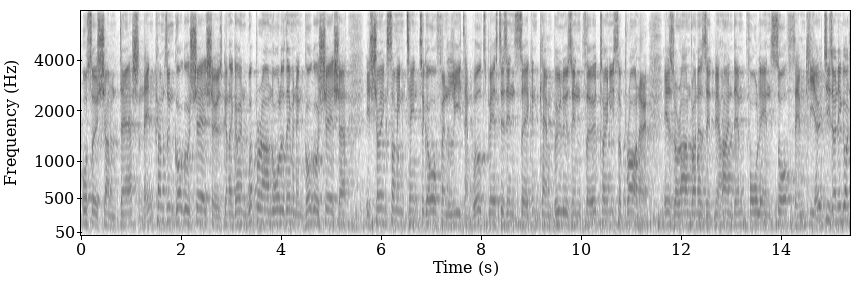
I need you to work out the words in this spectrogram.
Also Sham Dash, and then comes Ngogo Shesha, who's going to go and whip around all of them. And Ngogo Shesha is showing some intent to go off and lead them. World's best is in second. Kambulu's in third. Tony Soprano is around runners in behind them. Four lanes off them. Coyote's only got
